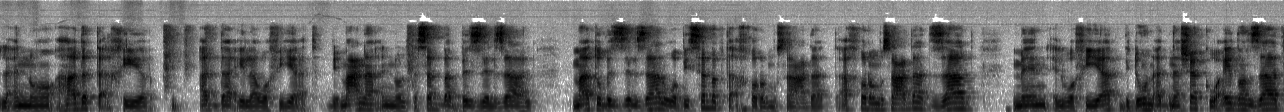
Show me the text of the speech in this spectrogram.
لأنه هذا التأخير أدى إلى وفيات بمعنى إنه تسبب بالزلزال ماتوا بالزلزال وبسبب تأخر المساعدات تأخر المساعدات زاد من الوفيات بدون أدنى شك وأيضا زاد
